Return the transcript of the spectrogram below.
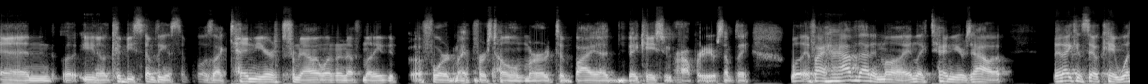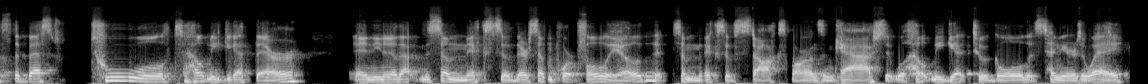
And uh, you know it could be something as simple as like 10 years from now i want enough money to afford my first home or to buy a vacation property or something. Well if i have that in mind like 10 years out then i can say okay what's the best tool to help me get there and you know that some mix of there's some portfolio that some mix of stocks bonds and cash that will help me get to a goal that's 10 years away.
